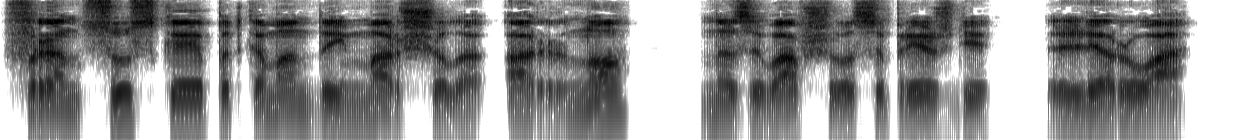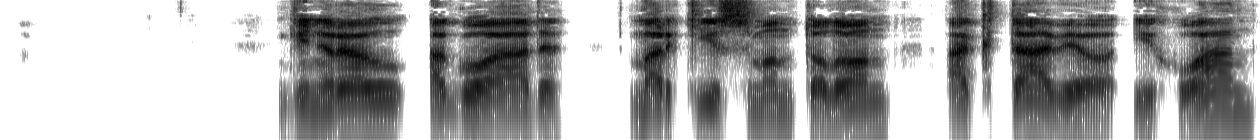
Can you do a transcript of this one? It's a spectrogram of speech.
французская под командой маршала Арно, называвшегося прежде Леруа. Генерал Агуада, маркиз Монтолон, Октавио и Хуан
